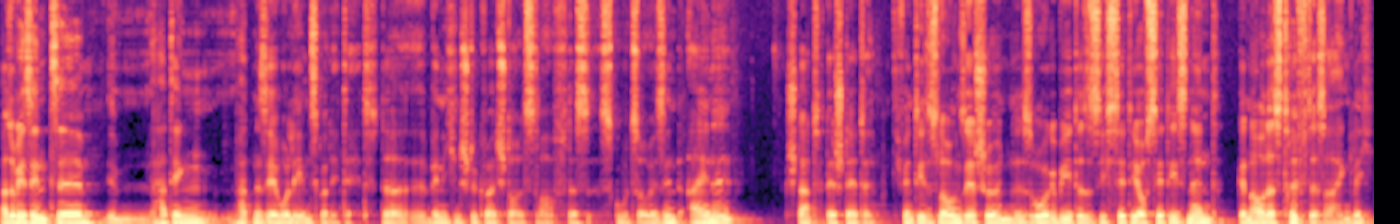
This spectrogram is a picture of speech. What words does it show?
Also wir sind, äh, Hattingen hat eine sehr hohe Lebensqualität. Da bin ich ein Stück weit stolz drauf. Das ist gut so. Wir sind eine Stadt der Städte. Ich finde diesen Slogan sehr schön, das Ruhrgebiet, dass es sich City of Cities nennt. Genau das trifft es eigentlich.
